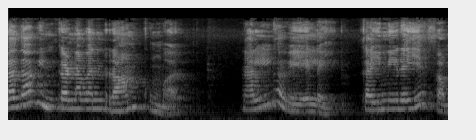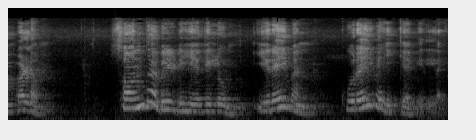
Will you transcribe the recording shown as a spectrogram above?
லதாவின் கணவன் ராம்குமார் நல்ல வேலை கை நிறைய சம்பளம். சொந்த வீடு எதிலும் இறைவன் குறை வைக்கவில்லை.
